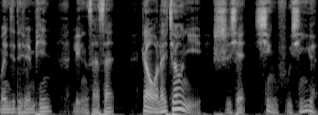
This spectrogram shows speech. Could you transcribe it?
文姬的全拼零三三，让我来教你实现幸福心愿。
